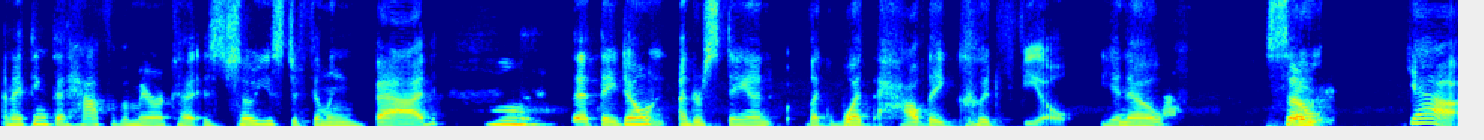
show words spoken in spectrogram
and i think that half of america is so used to feeling bad mm. that they don't understand like what how they could feel you know so yeah.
